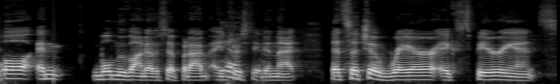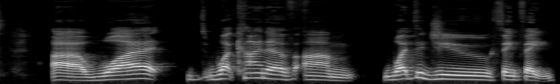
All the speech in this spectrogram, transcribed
well, and we'll move on to other stuff, but I'm interested yeah. in that. That's such a rare experience. Uh, what, what kind of, um, what did you think that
